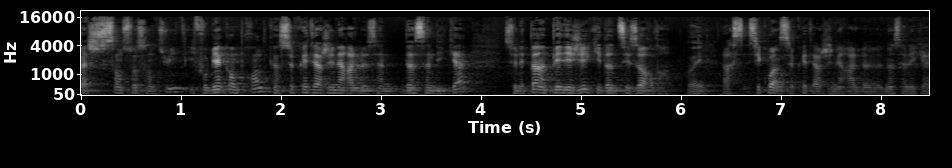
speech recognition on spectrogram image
page 168, il faut bien comprendre qu'un secrétaire général d'un syndicat, ce n'est pas un PDG qui donne ses ordres. Oui. Alors c'est quoi un secrétaire général d'un syndicat?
